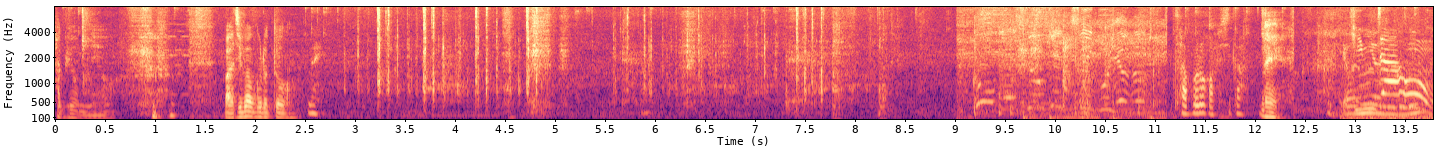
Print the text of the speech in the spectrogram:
답이 없네요. 마지막으로 또 네. 잡으러 갑시다. 네. 김자홍.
